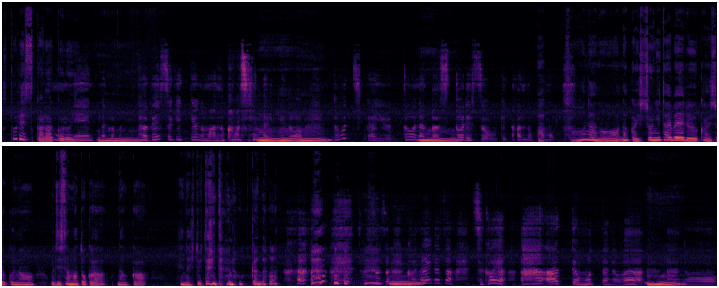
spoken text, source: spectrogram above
ストレスから来るもねなんかうん食べ過ぎっていうのもあるのかもしれないけど、うんうんうんどっちか言うとなんかストレスを受けたのかも、そうなの？なんか一緒に食べる会食のおじさまとかなんか変な人いたみたいなのかな。そうそうそう、うん。この間さすごいあーあーって思ったのは、うん。あの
